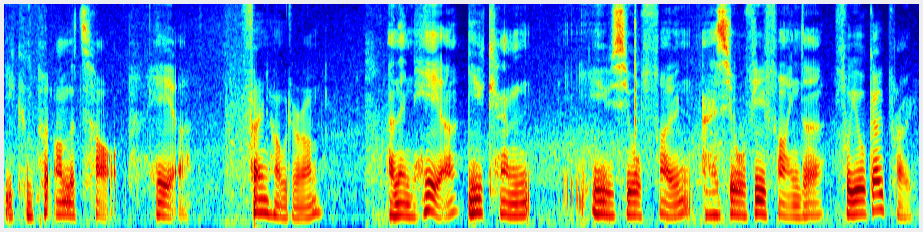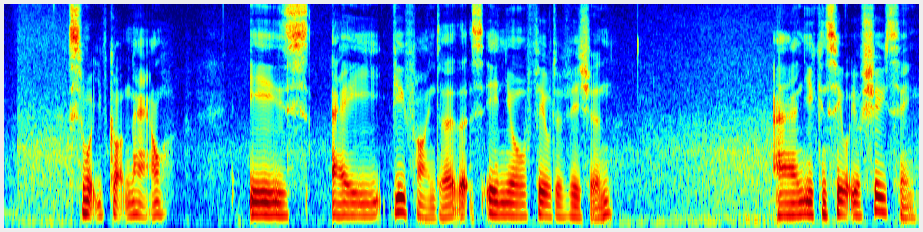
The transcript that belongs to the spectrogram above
you can put on the top here, phone holder on and then here you can use your phone as your viewfinder for your GoPro. So what you've got now is a viewfinder that's in your field of vision and you can see what you're shooting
